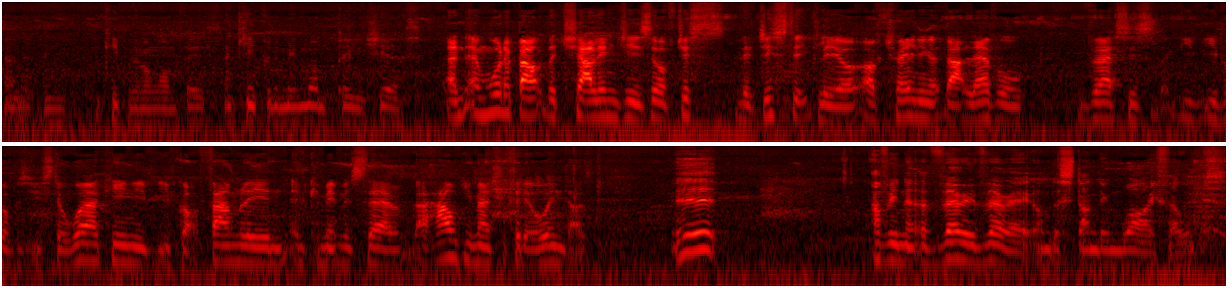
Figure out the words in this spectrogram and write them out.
kind of thing, Keeping them in one piece. and keeping them in one piece. Yes. And, and what about the challenges of just logistically of, of training at that level versus you, you've obviously you're still working, you've, you've got family and, and commitments there. How do you manage to fit it all in, Daz? Uh, having a very very understanding wife helps.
